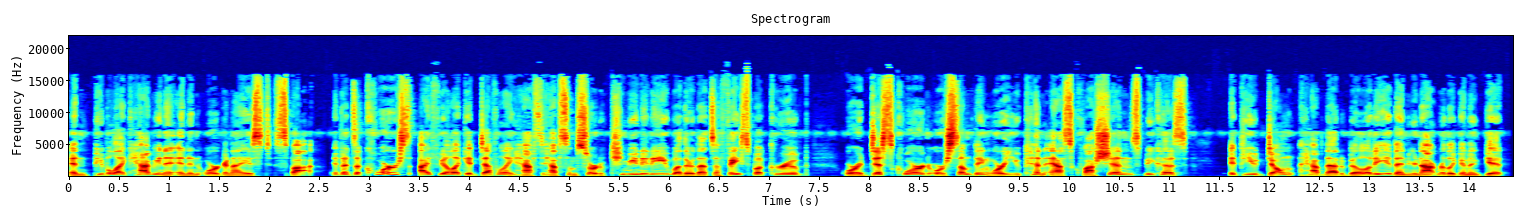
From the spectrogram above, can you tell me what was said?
And people like having it in an organized spot. If it's a course, I feel like it definitely has to have some sort of community, whether that's a Facebook group or a Discord or something where you can ask questions. Because if you don't have that ability, then you're not really going to get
